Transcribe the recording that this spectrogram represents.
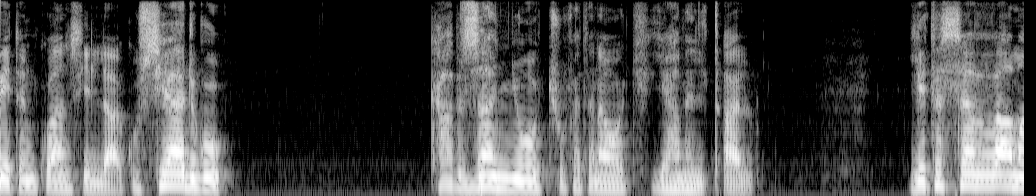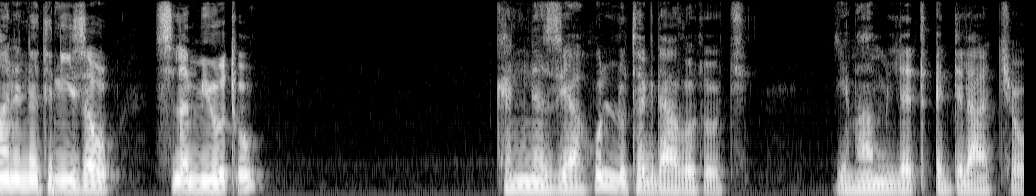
ቤት እንኳን ሲላኩ ሲያድጉ ከአብዛኛዎቹ ፈተናዎች ያመልጣሉ። የተሰራ ማንነትን ይዘው ስለሚወጡ ከነዚያ ሁሉ ተግዳሮቶች የማምለጥ ዕድላቸው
